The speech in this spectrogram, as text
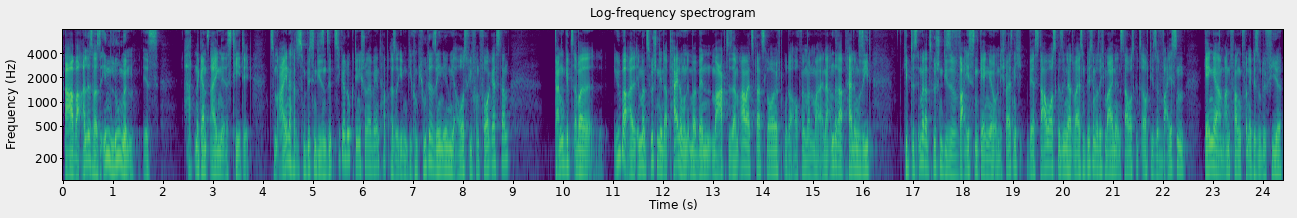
Aber alles, was in Lumen ist, hat eine ganz eigene Ästhetik. Zum einen hat es ein bisschen diesen 70er-Look, den ich schon erwähnt habe. Also eben die Computer sehen irgendwie aus wie von vorgestern. Dann gibt es aber überall, immer zwischen den Abteilungen, immer wenn Mark zu seinem Arbeitsplatz läuft oder auch wenn man mal eine andere Abteilung sieht, gibt es immer dazwischen diese weißen Gänge. Und ich weiß nicht, wer Star Wars gesehen hat, weiß ein bisschen, was ich meine. In Star Wars gibt es auch diese weißen Gänge am Anfang von Episode 4,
